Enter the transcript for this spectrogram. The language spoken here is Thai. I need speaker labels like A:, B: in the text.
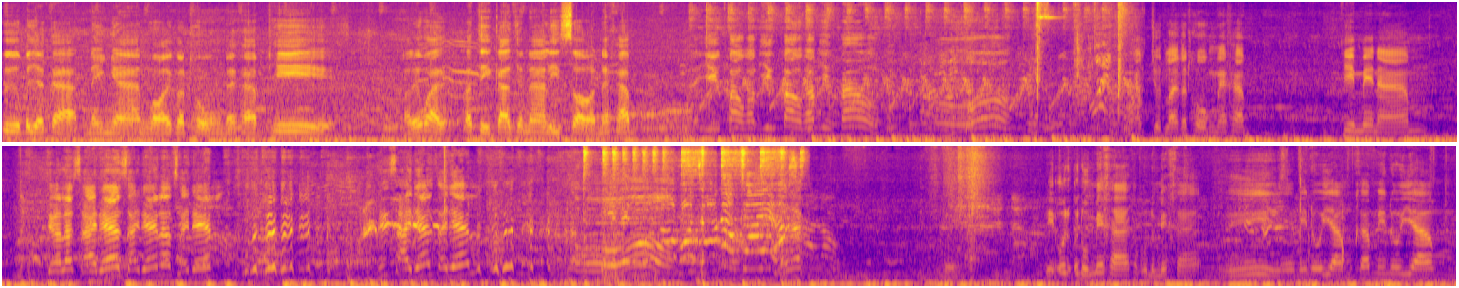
A: คือบรรยากาศในงานลอยกระทงนะครับที่เขาเรียกว่ารัตติการจนารีสอร์ทนะครับยิงเป้าครับยิงเป้าครับยิงเป้าโอ้โหนะครับจุดลอยกระทงนะครับ ที่แม่น้ำเจอแล้วสายแดนสายแดนแล้วสายแดนนี่สายแดนสายแดนโอ้โหนี่อุดอุดหนุนแม่ค้าครับอุดหนุนแม่ค้านี่เมนูยำครับเมนูยำ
